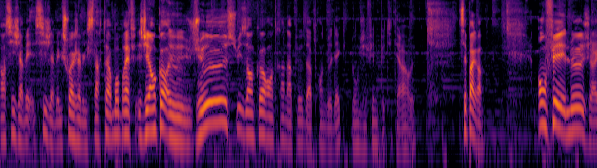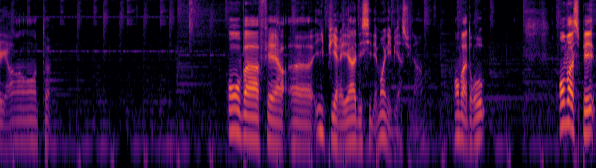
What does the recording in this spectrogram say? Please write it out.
Non, si j'avais si j'avais le choix, j'avais le starter. Bon, bref, j'ai encore. Euh, je suis encore en train d'un peu d'apprendre le deck. Donc, j'ai fait une petite erreur, oui. C'est pas grave. On fait le Giant. On va faire euh, Décidément, il est bien celui-là. On va draw. On va spé.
